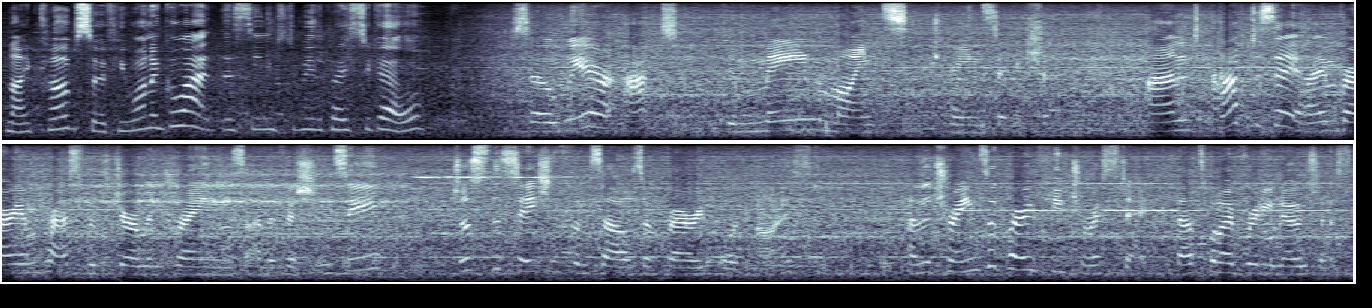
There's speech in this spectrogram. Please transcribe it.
nightclubs. So if you want to go out, this seems to be the place to go. So we're at the main Mainz train station. And I have to say, I'm very impressed with German trains and efficiency. Just the stations themselves are very organised. And the trains look very futuristic. That's what I've really noticed.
